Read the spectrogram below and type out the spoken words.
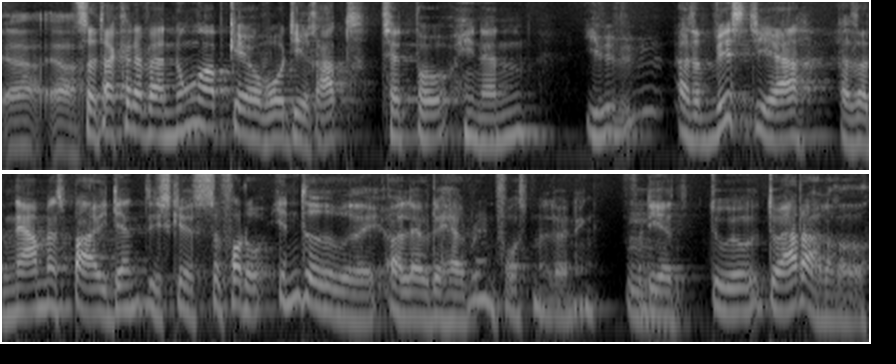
ja, ja. så der kan der være nogle opgaver, hvor de er ret tæt på hinanden. I, altså hvis de er altså nærmest bare identiske, så får du intet ud af at lave det her reinforcement learning, fordi at du, du er der allerede.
